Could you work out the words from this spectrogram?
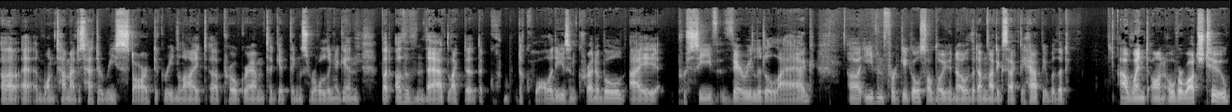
Uh, at one time, I just had to restart the Greenlight uh, program to get things rolling again. But other than that, like the, the, the quality is incredible. I perceive very little lag, uh, even for giggles, although you know that I'm not exactly happy with it. I went on Overwatch 2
